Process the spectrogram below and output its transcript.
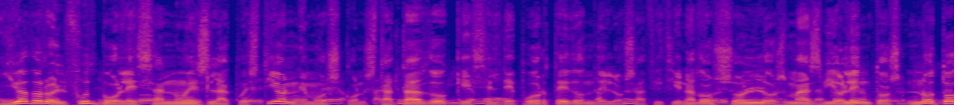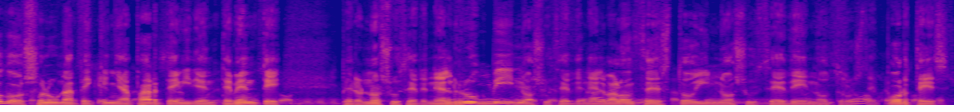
Yo adoro el fútbol, esa no es la cuestión. Hemos constatado que es el deporte donde los aficionados son los más violentos. No todos, solo una pequeña parte, evidentemente. Pero no sucede en el rugby, no sucede en el baloncesto y no sucede en otros deportes.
